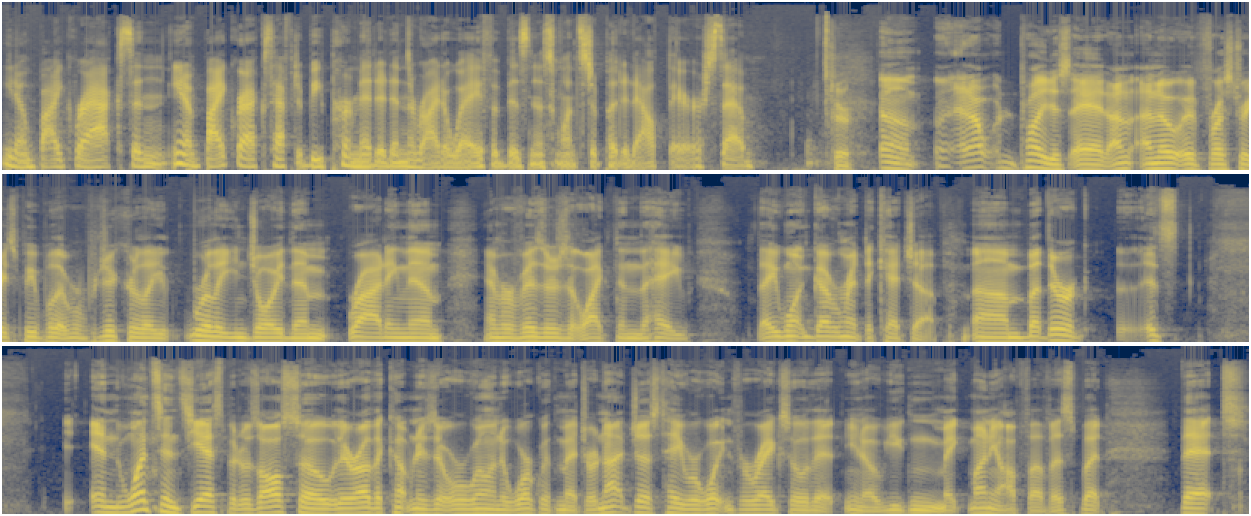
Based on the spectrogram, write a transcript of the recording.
you know, bike racks, and you know, bike racks have to be permitted in the right of way if a business wants to put it out there. So. Sure. Um, and I would probably just add, I, I know it frustrates people that were particularly really enjoyed them riding them, and for visitors that like them, that hey, they want government to catch up. Um, but there were, it's in one sense, yes, but it was also there are other companies that were willing to work with Metro, not just hey, we're waiting for reg so that you know you can make money off of us, but that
